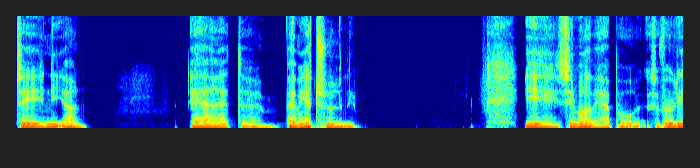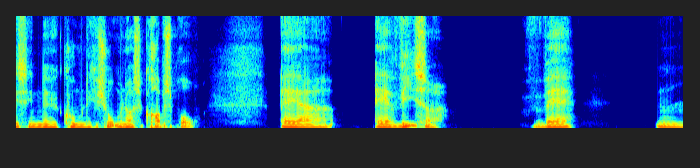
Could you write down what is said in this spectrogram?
til nieren, er at øh, være mere tydelig i sin måde at være på. Selvfølgelig i sin øh, kommunikation, men også kropssprog. At jeg, at jeg viser, hvad, mm,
